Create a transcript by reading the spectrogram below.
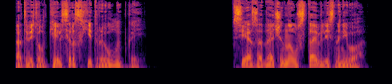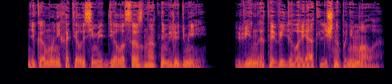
— ответил Кельсер с хитрой улыбкой. Все озадаченно уставились на него, Никому не хотелось иметь дело со знатными людьми. Вин это видела и отлично понимала.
